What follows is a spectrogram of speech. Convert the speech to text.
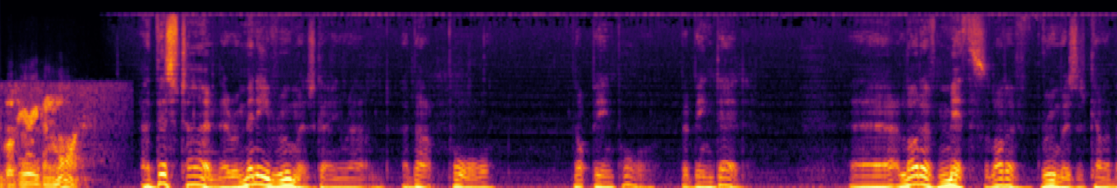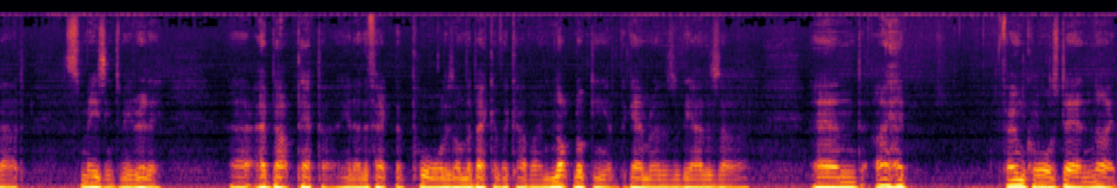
you will hear even more. At this time, there were many rumours going around about Paul not being Paul, but being dead. Uh, a lot of myths, a lot of rumours had come about. It's amazing to me, really, uh, about Pepper. You know, the fact that Paul is on the back of the cover not looking at the camera as the others are. And I had phone calls day and night.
